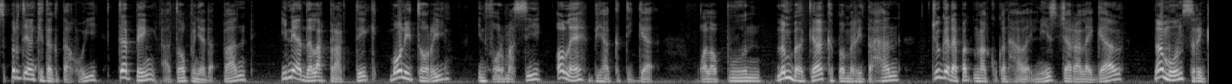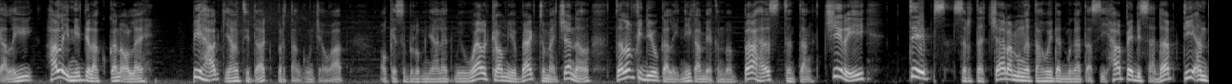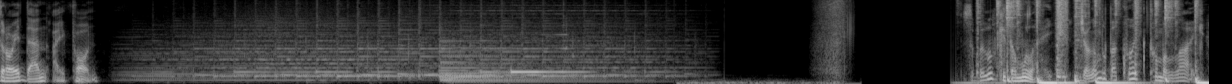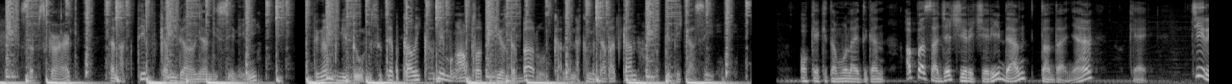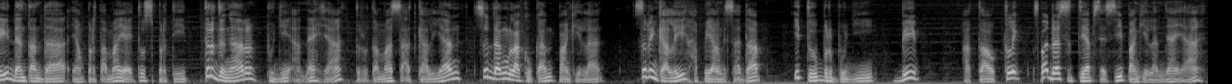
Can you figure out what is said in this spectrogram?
Seperti yang kita ketahui, tapping atau penyadapan ini adalah praktik monitoring informasi oleh pihak ketiga. Walaupun lembaga kepemerintahan juga dapat melakukan hal ini secara legal, namun sering kali hal ini dilakukan oleh pihak yang tidak bertanggung jawab. Oke sebelumnya let me welcome you back to my channel. Dalam video kali ini kami akan membahas tentang ciri, tips, serta cara mengetahui dan mengatasi HP disadap di Android dan iPhone. Sebelum kita mulai, jangan lupa klik tombol like, subscribe, dan aktifkan belnya di sini. Dengan begitu, setiap kali kami mengupload video terbaru, kalian akan mendapatkan notifikasi. Oke, kita mulai dengan apa saja ciri-ciri dan tandanya. Oke, ciri dan tanda yang pertama yaitu seperti terdengar bunyi aneh ya, terutama saat kalian sedang melakukan panggilan. Seringkali HP yang disadap itu berbunyi beep atau klik pada setiap sesi panggilannya ya.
